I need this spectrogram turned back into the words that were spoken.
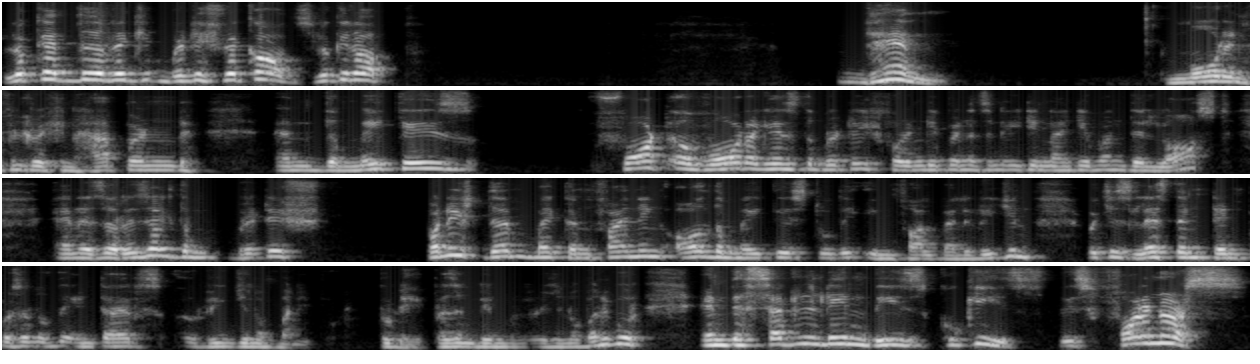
Look at the British records, look it up. Then more infiltration happened, and the Meiteis fought a war against the British for independence in 1891. They lost, and as a result, the British punished them by confining all the Meiteis to the Imphal Valley region, which is less than 10% of the entire region of Manipur today, present day region of Manipur. And they settled in these Kukis, these foreigners,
